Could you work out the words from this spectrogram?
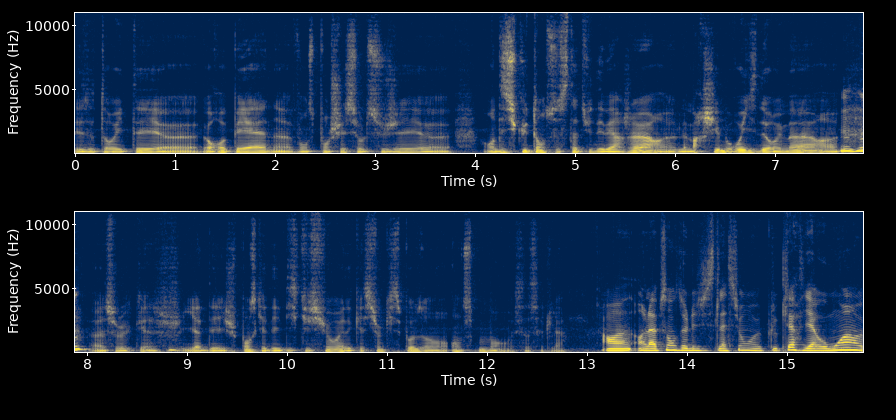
les autorités euh, européennes vont se pencher sur le sujet euh, en discutant ce statut d'hébergeur? Euh, Le marché bruise de rumeurs. Mhm. sur lequel il y a des, je pense qu'il y a des discussions et des questions qui se posent en, en ce moment. Et ça, c'est clair. En, l'absence de législation plus claire, il y a au moins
